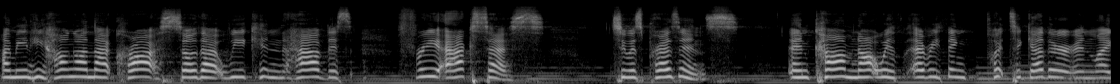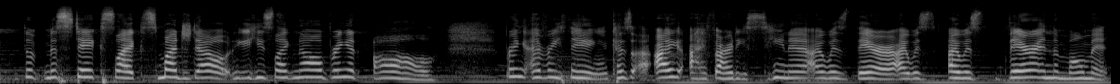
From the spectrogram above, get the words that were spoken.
I mean, he hung on that cross so that we can have this free access to his presence and come not with everything put together and like the mistakes like smudged out. He's like, no, bring it all bring everything because I, I've already seen it. I was there. I was, I was there in the moment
